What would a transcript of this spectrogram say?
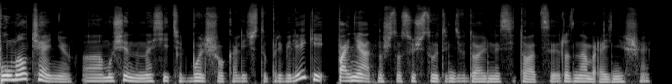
По умолчанию э, мужчина носитель большего количества привилегий. Понятно, что существуют индивидуальные ситуации разнообразнейшие.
